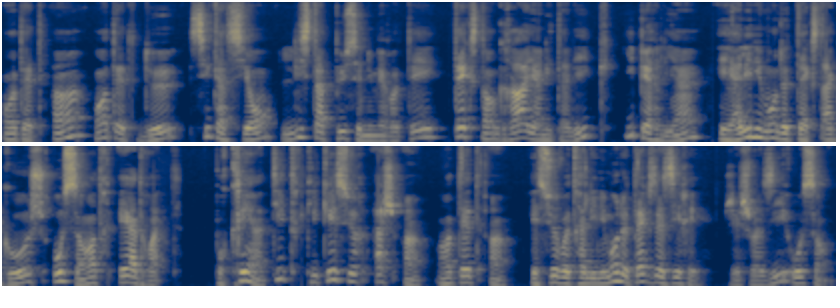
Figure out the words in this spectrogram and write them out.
En tête 1, en tête 2, citation, liste à puces et numérotée, texte en gras et en italique, hyperlien et alignement de texte à gauche, au centre et à droite. Pour créer un titre, cliquez sur H1 en tête 1 et sur votre alignement de texte désiré. J'ai choisi au centre.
